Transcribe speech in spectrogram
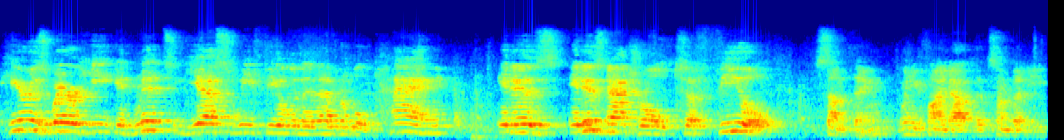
here is where he admits, yes, we feel an inevitable pang. It is, it is natural to feel something when you find out that somebody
